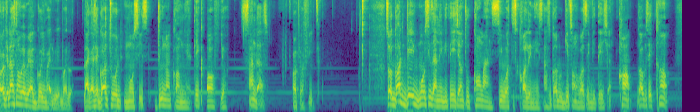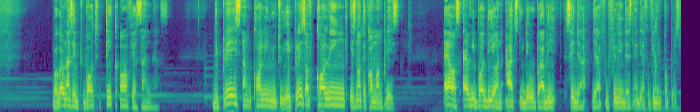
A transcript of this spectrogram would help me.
Okay, that's not where we are going, by the way. But like I said, God told Moses, do not come near. Take off your sandals off your feet. So God gave Moses an invitation to come and see what his calling is, as God will give some of us invitation. Come. God will say, come. But God will not say, but take off your sandals. The place I'm calling you to, a place of calling is not a common place. Else, everybody on earth today will probably say they are, they are fulfilling destiny, they are fulfilling purpose.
